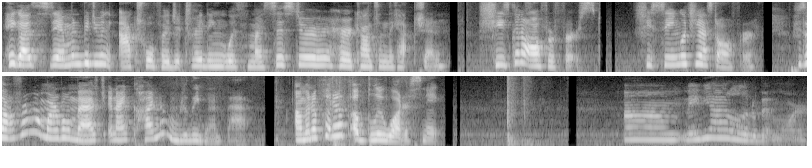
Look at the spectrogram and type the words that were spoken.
Hey guys, today I'm going to be doing actual fidget trading with my sister. Her account's in the caption. She's going to offer first. She's seeing what she has to offer. She's offering a marble match, and I kind of really want that. I'm going to put up a blue water snake. Um, maybe add a little bit more.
